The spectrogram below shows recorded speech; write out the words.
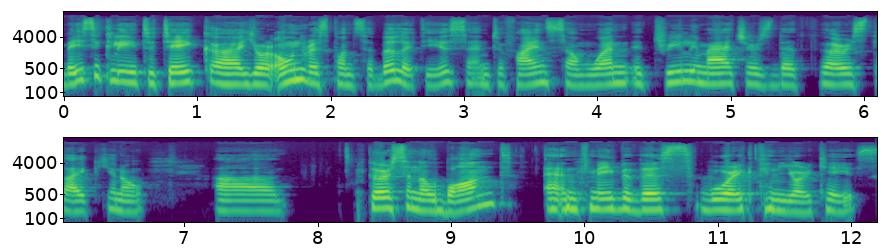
basically to take uh, your own responsibilities and to find someone it really matches that first like you know uh, personal bond and maybe this worked in your case.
